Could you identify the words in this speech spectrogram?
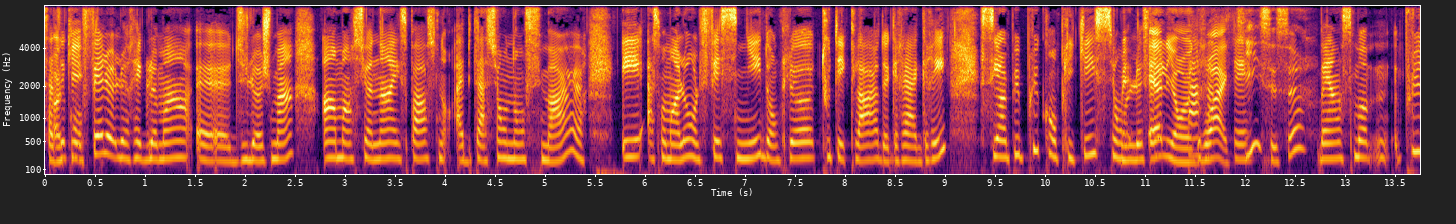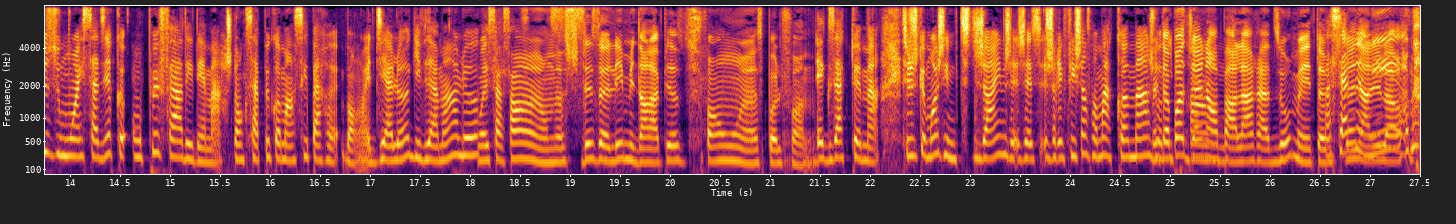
C'est-à-dire qu'on fait le, le règlement euh, du du logement en mentionnant espace non, habitation non fumeur. Et à ce moment-là, on le fait signer. Donc là, tout est clair de gré à gré. C'est un peu plus compliqué si on Mais le fait. elles, ils ont un droit après. acquis, c'est ça? Ben en ce moment, plus ou moins, c'est-à-dire qu'on peut faire des démarches. Donc ça peut commencer par euh, bon un dialogue évidemment là. Oui, ça sent. On a, je suis désolée, mais dans la pièce du fond, euh, c'est pas le fun. Exactement. C'est juste que moi j'ai une petite gêne. Je, je- je réfléchis en ce moment à comment je Mais vais t'as m'y pas de gêne à en parler à la radio, mais t'as une gêne à aller leur.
